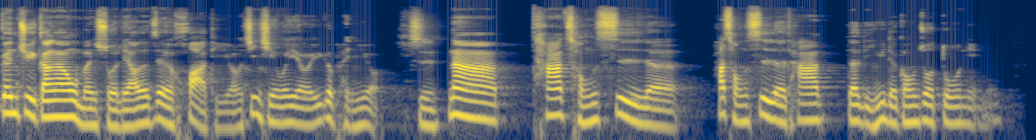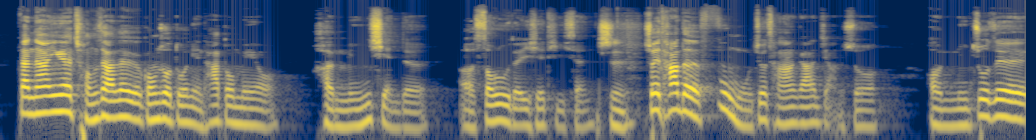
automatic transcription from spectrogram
根据刚刚我们所聊的这个话题哦，近期我有一个朋友，是那他从事了他从事了他的领域的工作多年了，但他因为从事他那个工作多年，他都没有很明显的呃收入的一些提升，是所以他的父母就常常跟他讲说：“哦，你做这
